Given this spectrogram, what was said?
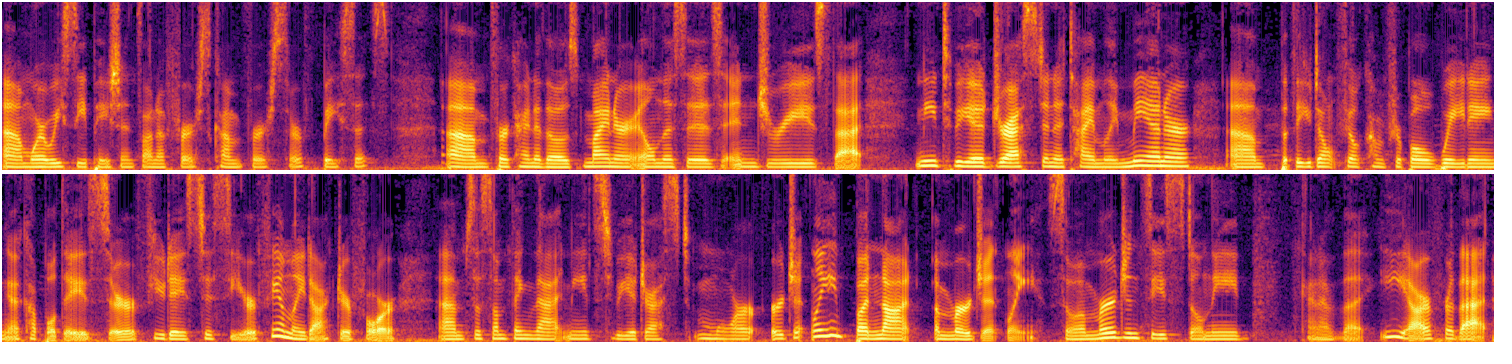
um, where we see patients on a first come, first serve basis um, for kind of those minor illnesses, injuries that need to be addressed in a timely manner, um, but that you don't feel comfortable waiting a couple days or a few days to see your family doctor for. Um, so, something that needs to be addressed more urgently, but not emergently. So, emergencies still need kind of the ER for that,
